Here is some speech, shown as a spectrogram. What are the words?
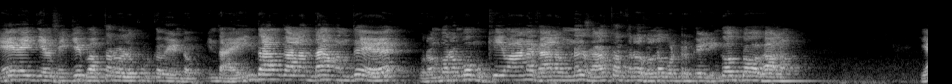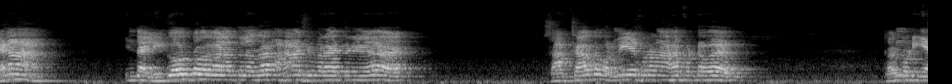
நைவேத்தியம் செஞ்சு பக்தர்களுக்கு கொடுக்க வேண்டும். இந்த ஐந்தாம் காலம்தான் வந்து ரொம்ப ரொம்ப முக்கியமான காலம்னு சாஸ்திரத்தில் சொல்லப்பட்டிருக்கு லிங்கோத்பவ காலம். ஏன்னா இந்த லிங்கோத்பவ காலத்தில் தான் மகாசிவராத்திரியில் சாட்சாத் பரமேஸ்வரனாகப்பட்டவர் தன்னுடைய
